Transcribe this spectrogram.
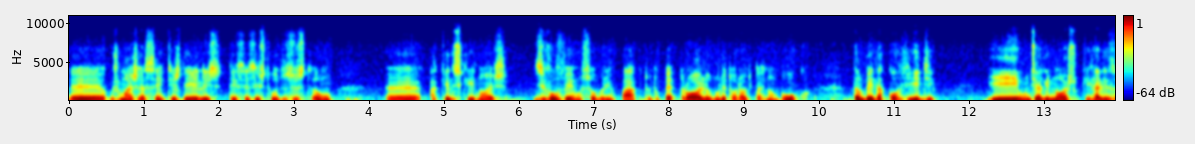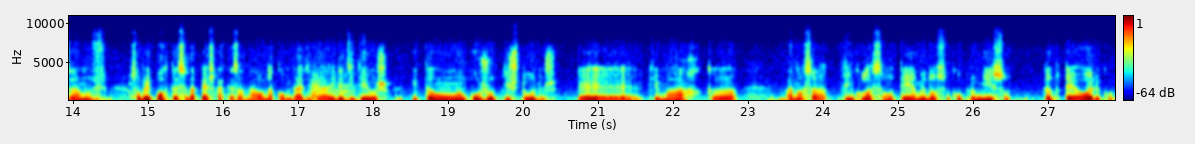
é, os mais recentes deles, desses estudos, estão é, aqueles que nós desenvolvemos sobre o impacto do petróleo no litoral de Pernambuco, também da Covid, e um diagnóstico que realizamos sobre a importância da pesca artesanal na comunidade da Ilha de Deus. Então, é um conjunto de estudos é, que marca a nossa vinculação ao tema e o nosso compromisso, tanto teórico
